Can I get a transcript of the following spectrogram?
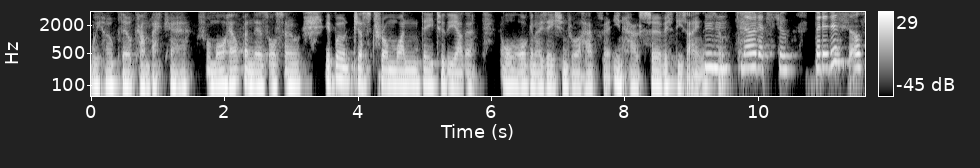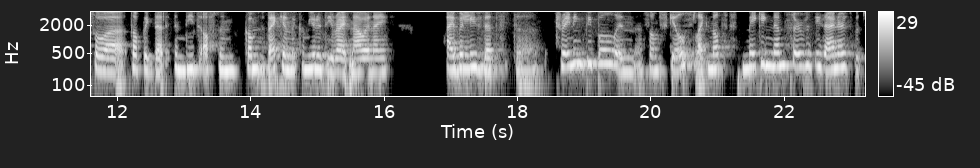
we hope they'll come back uh, for more help. And there's also, it won't just from one day to the other. All organizations will have uh, in-house service designers. Mm-hmm. So. No, that's true. But it is also a topic that indeed often comes back in the community right now. And I, I believe that the training people in some skills, like not making them service designers, but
